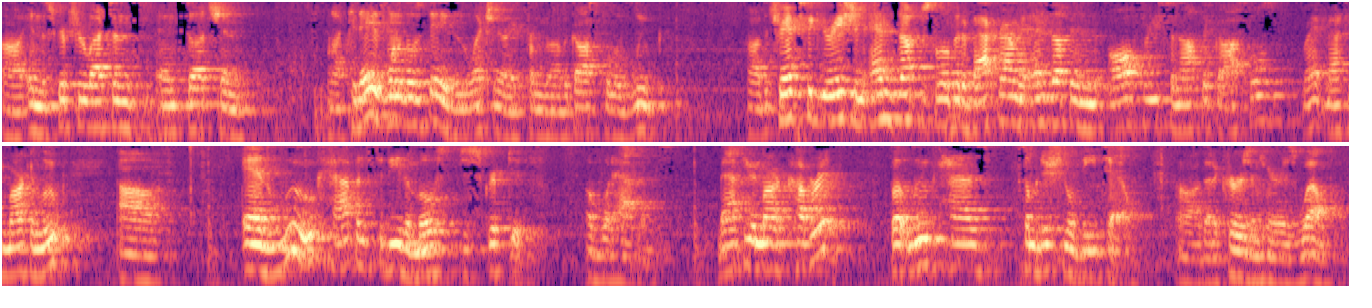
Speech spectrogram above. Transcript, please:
uh, in the scripture lessons and such. And uh, today is one of those days in the lectionary from uh, the Gospel of Luke. Uh, the Transfiguration ends up, just a little bit of background, it ends up in all three synoptic Gospels, right? Matthew, Mark, and Luke. Uh, and Luke happens to be the most descriptive of what happens. Matthew and Mark cover it, but Luke has some additional detail uh, that occurs in here as well.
